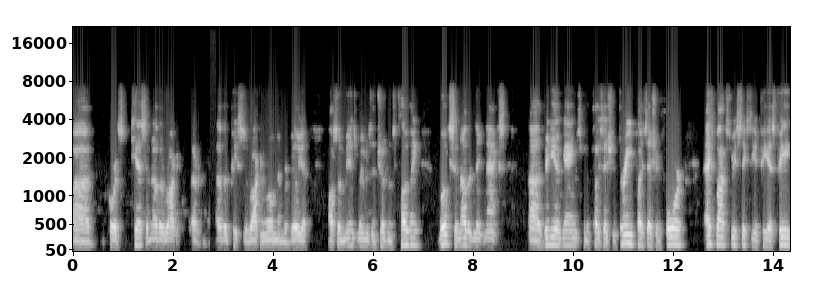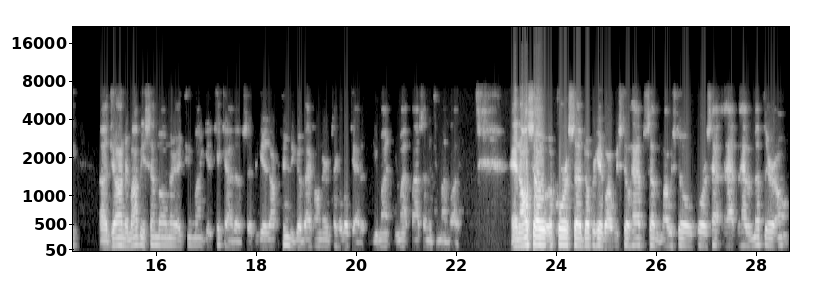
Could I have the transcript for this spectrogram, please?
Uh, of course, Kiss and other rock, uh, other pieces of rock and roll memorabilia. Also, men's, women's, and children's clothing, books, and other knickknacks. Uh, video games for the PlayStation 3, PlayStation 4, Xbox 360, and PSP. Uh, John, there might be some on there that you might get a kick out of. So if you get an opportunity, go back on there and take a look at it. You might you might find something that you might like. And also, of course, uh, don't forget while we still have some, while we still, of course, have, have, have them up there on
